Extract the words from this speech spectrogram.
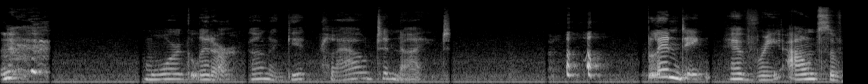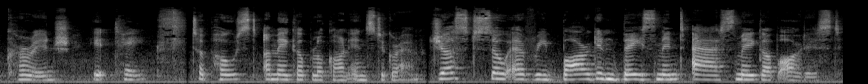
more glitter. Gonna get plowed tonight blending. Every ounce of courage it takes to post a makeup look on Instagram. Just so every bargain basement ass makeup artist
